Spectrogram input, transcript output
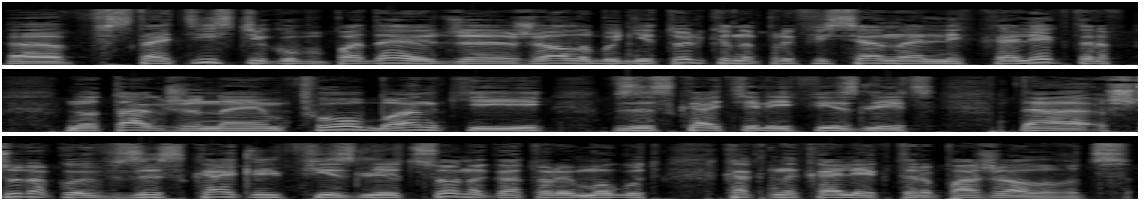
э, в статистику попадают жалобы не только на профессиональных коллекторов, но также на МФО, банки и взыскателей физлиц. А что такое взыскатель физлицо, на который могут как на коллектора пожаловаться?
